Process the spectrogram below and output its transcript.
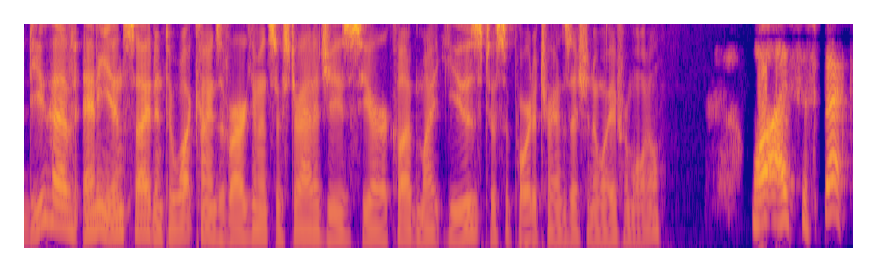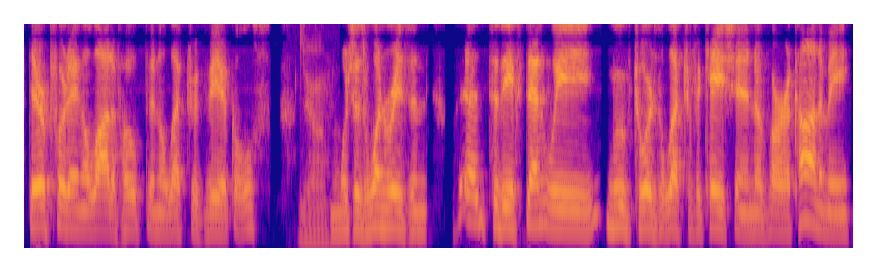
Do you have any insight into what kinds of arguments or strategies Sierra Club might use to support a transition away from oil? Well, I suspect they're putting a lot of hope in electric vehicles. Yeah. Which is one reason, uh, to the extent we move towards electrification of our economy,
